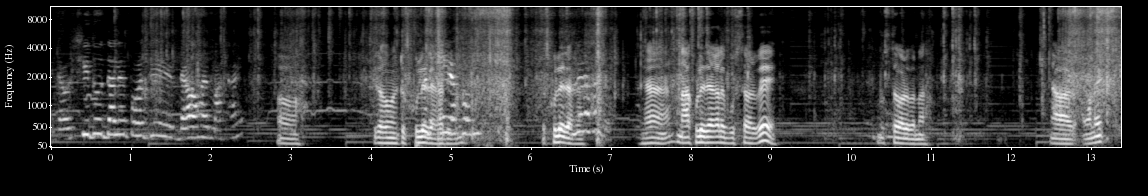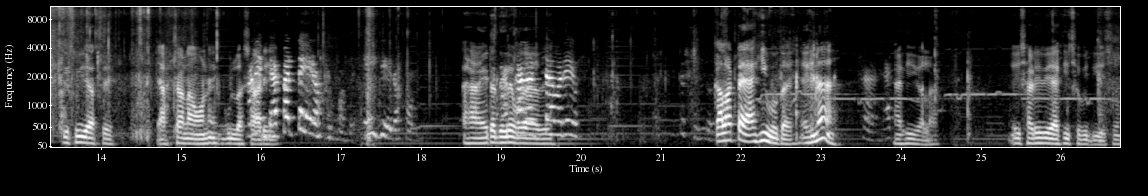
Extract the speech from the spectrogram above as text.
এটা সিঁদুর দানের পর যে দেওয়া হয় মাথায়। ও এরকম একটু খুলে দেখা। খুলে দেখা? হ্যাঁ না খুলে দেখালে বুঝতে পারবে? বুঝতে পারবে না। আর অনেক কিছুই আছে। একটা না অনেকগুলো মানে শাড়ি। ব্যাপারটা এরকম হবে। এই যে এরকম। হ্যাঁ এটা দেখলে বোঝা যাবে। কালারটা একই বোধ হয় একই না? হ্যাঁ একই। কালার। এই শাড়ির একই ছবি দিয়েছে।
